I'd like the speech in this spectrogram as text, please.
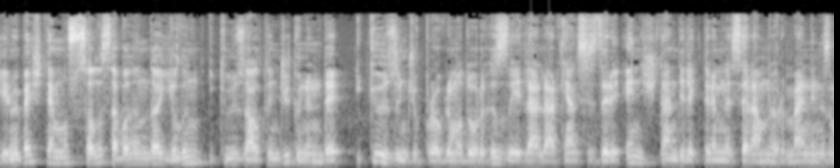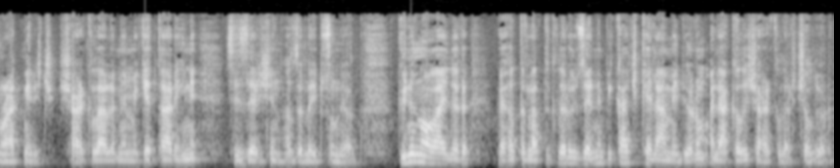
25 Temmuz Salı sabahında yılın 206. gününde 200. programa doğru hızla ilerlerken sizleri en içten dileklerimle selamlıyorum. Ben Deniz Murat Meriç. Şarkılarla memleket tarihini sizler için hazırlayıp sunuyorum. Günün olayları ve hatırlattıkları üzerine birkaç kelam ediyorum, alakalı şarkıları çalıyorum.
